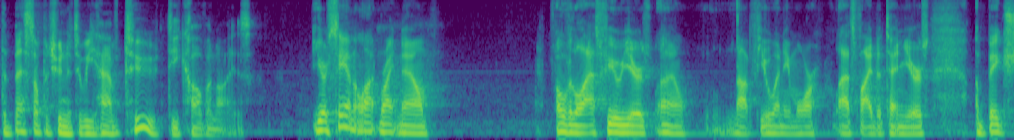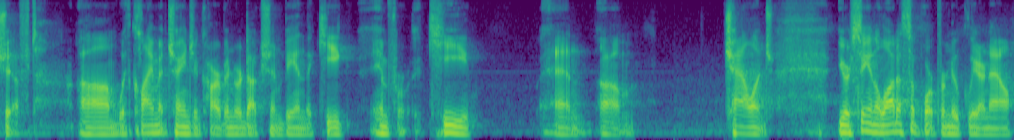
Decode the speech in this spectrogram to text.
the best opportunity we have to decarbonize. You're seeing a lot right now over the last few years, well, not few anymore, last five to 10 years, a big shift um, with climate change and carbon reduction being the key, info, key and um, challenge. You're seeing a lot of support for nuclear now,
